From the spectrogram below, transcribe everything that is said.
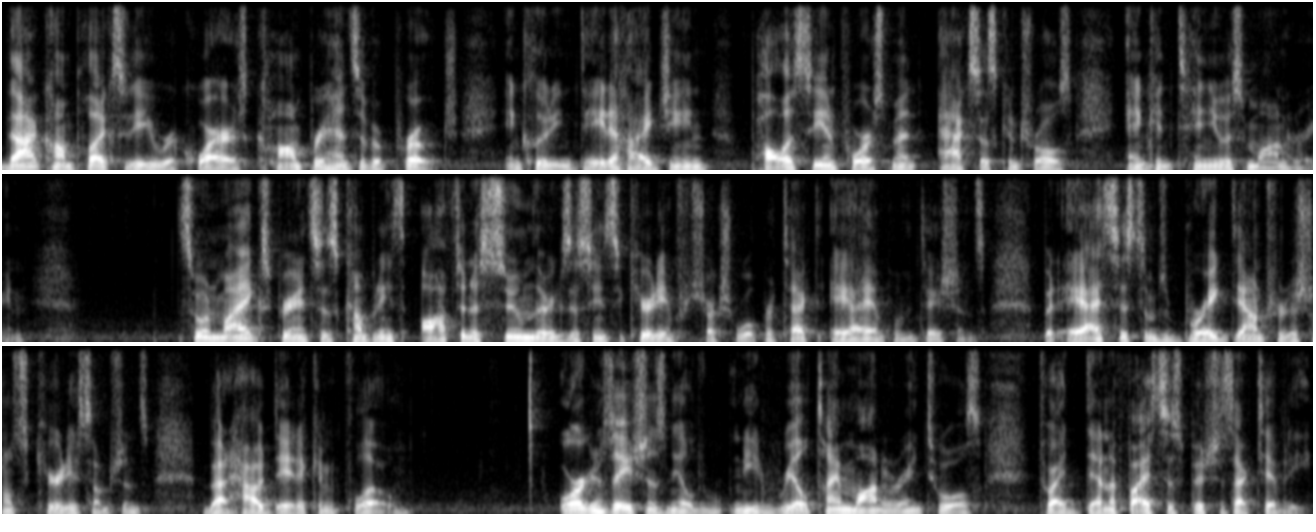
That complexity requires comprehensive approach, including data hygiene, policy enforcement, access controls, and continuous monitoring. So, in my experiences, companies often assume their existing security infrastructure will protect AI implementations, but AI systems break down traditional security assumptions about how data can flow. Organizations need, need real time monitoring tools to identify suspicious activity,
